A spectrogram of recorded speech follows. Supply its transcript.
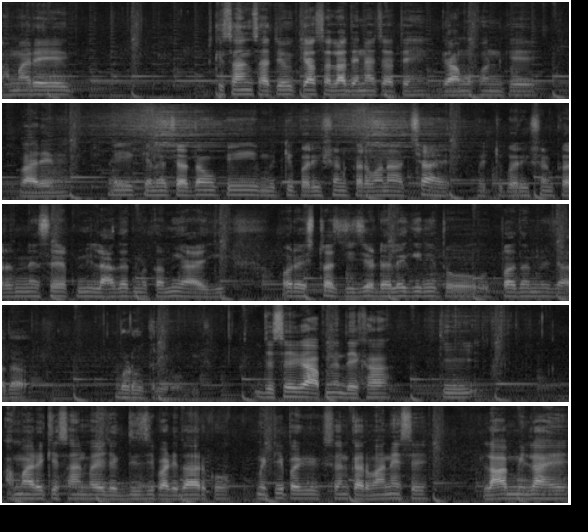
हमारे किसान साथियों को क्या सलाह देना चाहते हैं ग्रामोफोन के बारे में? मैं ये कहना चाहता हूँ कि मिट्टी परीक्षण करवाना अच्छा है। मिट्टी परीक्षण करने से अपनी लागत में कमी आएगी और एक्स्ट्रा चीज़ें डलेगी नहीं तो उत्पादन में ज़्यादा बढ़ोतरी होगी। जैसे कि आपने देखा कि हमारे किसान भाई जगदीश जी पाटीदार को मिट्टी परीक्षण करवाने से लाभ मिला है।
